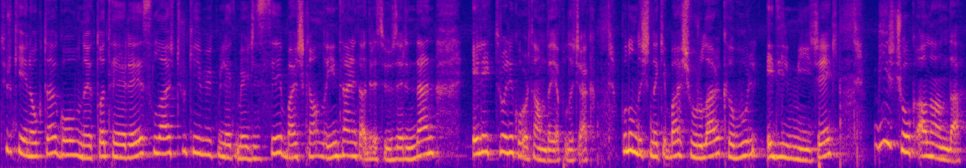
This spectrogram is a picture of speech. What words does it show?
Türkiye.gov.tr slash Türkiye Büyük Millet Meclisi Başkanlığı internet adresi üzerinden elektronik ortamda yapılacak. Bunun dışındaki başvurular kabul edilmeyecek. Birçok alanda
